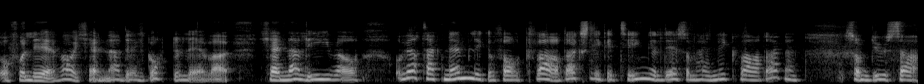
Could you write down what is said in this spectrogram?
å få leve og kjenne. Det er godt å leve, kjenne livet og, og være takknemlige for hverdagslige ting, eller det som hender i hverdagen, som du sa.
